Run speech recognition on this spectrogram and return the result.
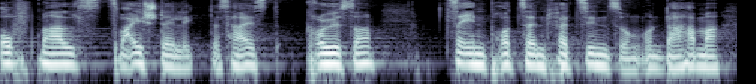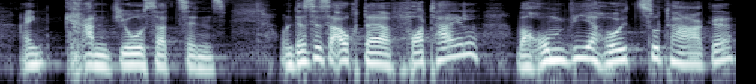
oftmals zweistellig, das heißt größer 10% Verzinsung. Und da haben wir ein grandioser Zins. Und das ist auch der Vorteil, warum wir heutzutage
